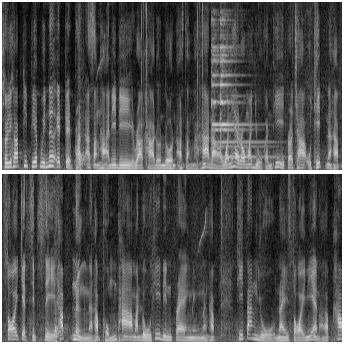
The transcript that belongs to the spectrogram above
สวัสดีครับ พี่เปียกวินเนอร์เอสเตดพลัสอสังหาดีๆ ราคาโดนๆอสังหา5ดาว วันนี้เรามาอยู่กันที่ประชาอุทิศนะครับ ซอย 74 ทับ1นะครับ ผมพามาดูที่ดินแปลงหนึ่งนะครับ ที่ตั้งอยู่ในซอยนี้นะครับ เข้า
